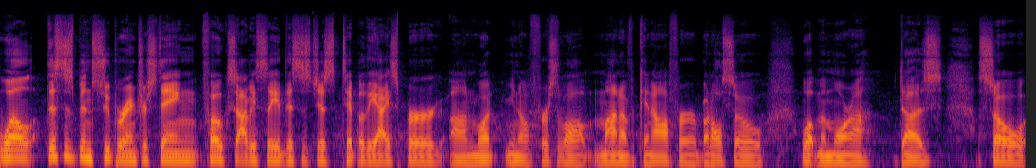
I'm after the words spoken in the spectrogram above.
Well, this has been super interesting, folks. Obviously, this is just tip of the iceberg on what you know. First of all, Manav can offer, but also what Memora does. So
